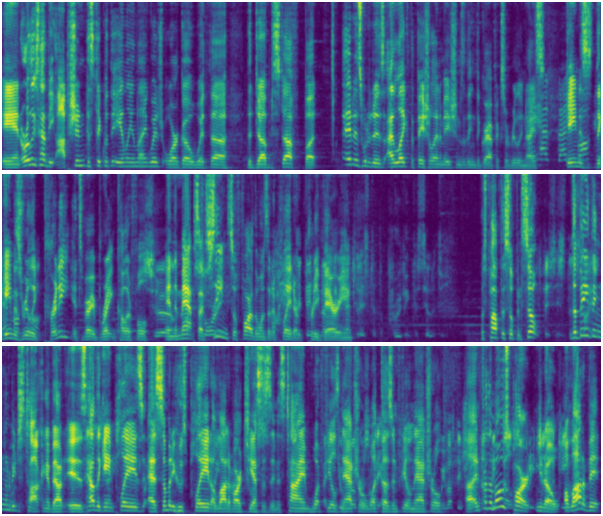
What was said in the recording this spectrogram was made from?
and or at least had the option to stick with the alien language or go with uh, the dubbed stuff. But it is what it is. I like the facial animations. I think the graphics are really nice. Game is the game is really pretty. It's very bright and colorful, Sure, and the maps I'm I've seen so far, the ones that I've played, are pretty detonate the varying. Let's pop this open. So, the the main thing I'm going to be just talking about is how the game plays. As somebody who's played a lot of RTSs in his time, what feels natural, what doesn't feel natural, We must ensure uh, and for the most part, you know, a lot of it,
